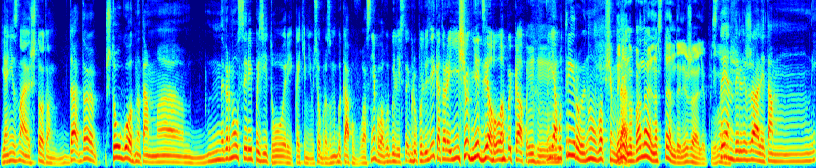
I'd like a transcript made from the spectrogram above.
я не знаю, что там, да, да что угодно там, э, навернулся репозиторий каким-нибудь образом, и бэкапов у вас не было, вы были из той группы людей, которая еще не делала бэкапы. Ну, я утрирую, ну, в общем, Да, да. не, ну банально стенды лежали, понимаешь? Стенды лежали, там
